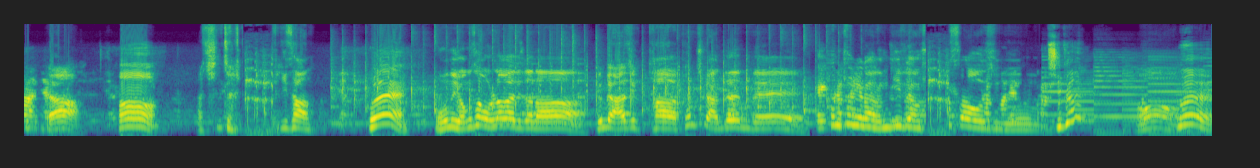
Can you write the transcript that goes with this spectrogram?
야, 어. 아 진짜 비상. 왜? 오늘 영상 올라가야 되잖아. 근데 아직 다 편집이 안 되는데 현중이랑 은기랑 싸워 지금. 지금? 어. 왜?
